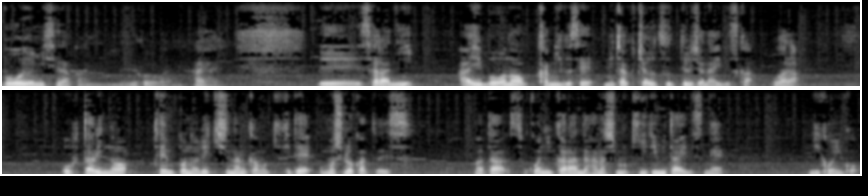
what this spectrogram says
棒読みせなかんね、これはね。はいはい。えー、さらに、相棒の神癖、めちゃくちゃ映ってるじゃないですか。わら。お二人の店舗の歴史なんかも聞けて面白かったです。また、そこに絡んだ話も聞いてみたいですね。ニコニコ。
